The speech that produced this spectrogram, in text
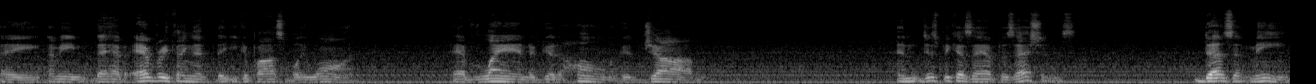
a I mean they have everything that, that you could possibly want. They have land, a good home, a good job. And just because they have possessions doesn't mean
